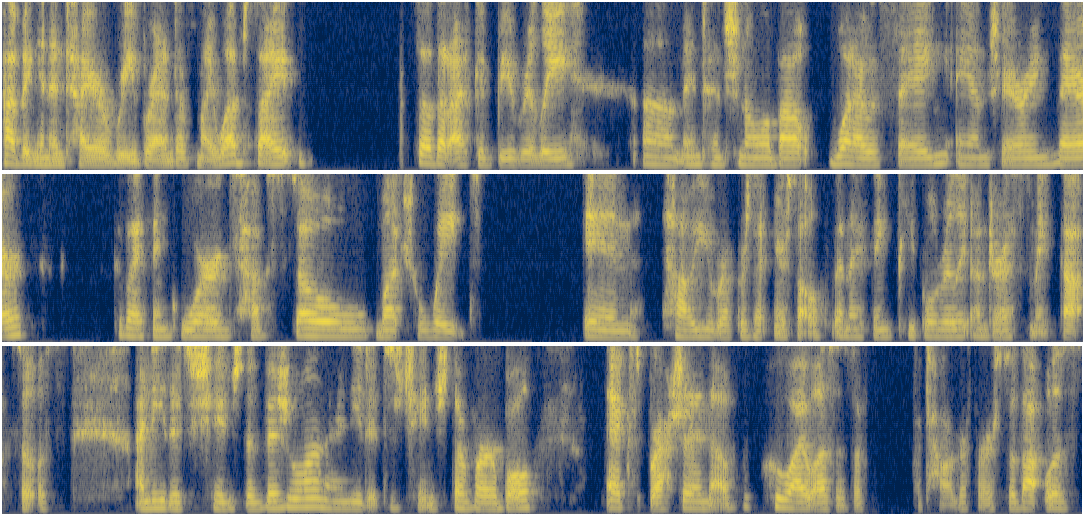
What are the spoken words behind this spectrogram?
having an entire rebrand of my website so that I could be really um, intentional about what I was saying and sharing there. Because I think words have so much weight in how you represent yourself. And I think people really underestimate that. So was, I needed to change the visual and I needed to change the verbal expression of who I was as a photographer. So that was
